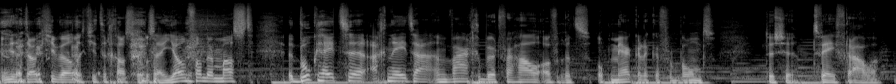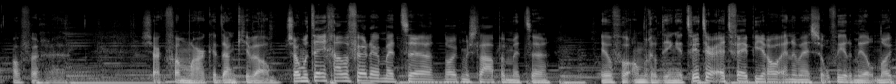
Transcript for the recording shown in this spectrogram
Ja, Dank je wel dat je te gast wilde zijn. Jan van der Mast. Het boek heet eh, Agneta, een waar gebeurd verhaal over het opmerkelijke verbond tussen twee vrouwen. Over eh, Jacques van Marken. Dank je wel. Zometeen gaan we verder met eh, Nooit meer slapen met heel veel andere dingen. Twitter, het VPRO NMS of via de mail nooit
